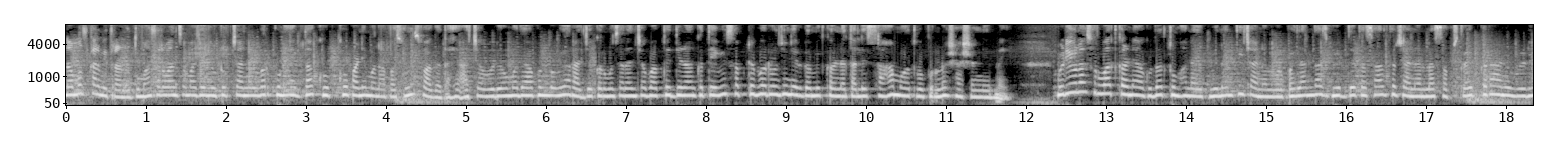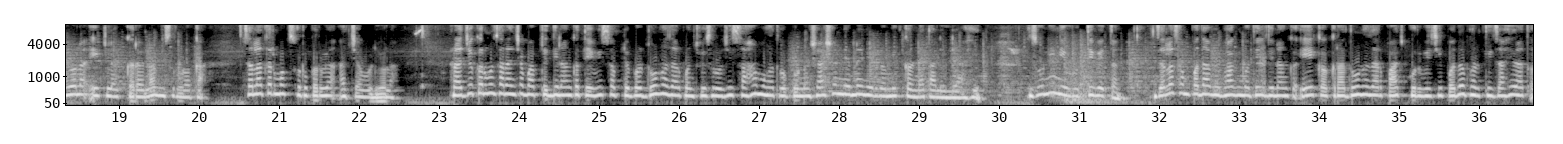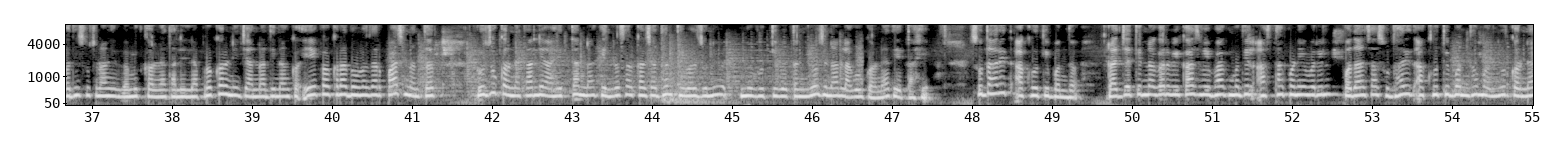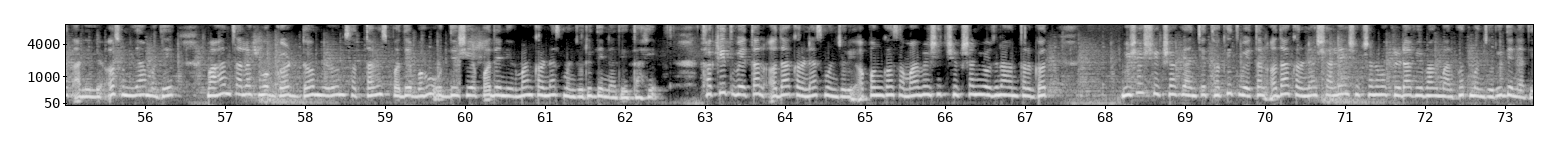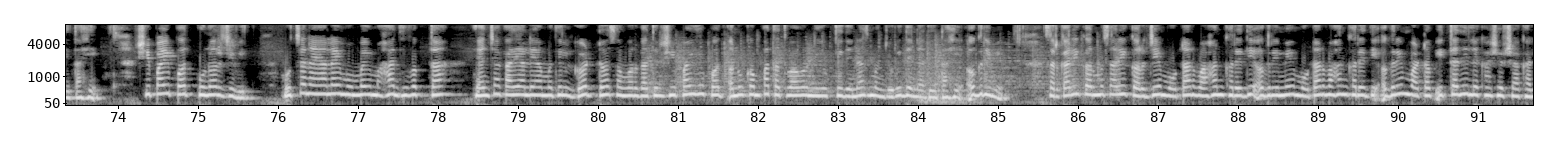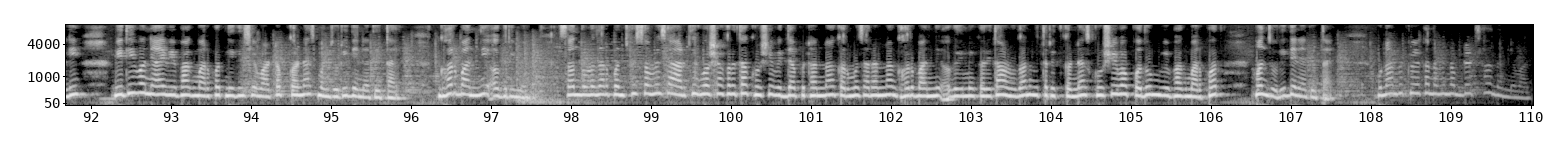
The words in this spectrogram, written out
नमस्कार मित्रांनो तुम्हा सर्वांचं माझ्या यूट्यूब चॅनलवर पुन्हा एकदा खूप खूप आणि मनापासून स्वागत आहे. आजच्या व्हिडिओमध्ये आपण बघूया राज्य कर्मचाऱ्यांच्या बाबतीत दिनांक तेवीस सप्टेंबर रोजी निर्गमित करण्यात आले सहा महत्त्वपूर्ण शासन निर्णय. व्हिडिओला सुरुवात करण्याअगोदर तुम्हाला एक विनंती चॅनलवर पहिल्यांदाच भेट देत असाल तर चॅनलला सबस्क्राईब करा आणि व्हिडिओला एक लाईक करायला विसरू नका. चला तर मग सुरू करूया आजच्या व्हिडिओला. राज्य कर्मचाऱ्यांच्या बाबतीत दिनांक तेवीस सप्टेंबर दोन हजार पंचवीस रोजी सहा महत्त्वपूर्ण शासन निर्णय निर्गमित करण्यात आलेले आहेत. जुनी निवृत्ती वेतन. जलसंपदा विभागमधील दिनांक एक अकरा दोन हजार पाच पूर्वीची पदभरती जाहिरात अधिसूचना निर्गमित करण्यात आलेल्या प्रकरणी ज्यांना दिनांक एक अकरा दोन हजार पाच नंतर रुजू करण्यात आले आहेत त्यांना केंद्र सरकारच्या धर्तीवर जुनी निवृत्ती वेतन योजना लागू करण्यात येत आहे. सुधारित आकृतीबंध राज्यातील नगर विकास विभागमधील आस्थापनेवरील पदाचा सुधारित आकृतीबंध मंजूर करण्यात आलेले असून यामध्ये वाहन चालक व गट ड मिळून सत्तावीस पदे बहुउद्देशीय पदे निर्माण करण्यास मंजुरी देण्यात येत आहे. थकीत वेतन अदा करण्यास मंजुरी. अपंग समावेशित शिक्षण योजना अंतर्गत विशेष शिक्षक यांचे थकीत वेतन अदा करण्यास शालेय शिक्षण व क्रीडा विभाग मार्फत मंजुरी देण्यात येत आहे. शिपाई पद पुनर्जीवित. उच्च न्यायालय मुंबई महाधिवक्ता यांच्या कार्यालयामधील गट ड संवर्गातील शिपाई हे पद अनुकंपा तत्वावर नियुक्ती देण्यास मंजुरी देण्यात येत आहे. अग्रिमे. सरकारी कर्मचारी कर्जे मोटार वाहन खरेदी अग्रिमे मोटार वाहन खरेदी अग्रिम वाटप इत्यादी लेखाशीर्षाखाली विधी व न्याय विभाग मार्फत निधीचे वाटप करण्यास मंजुरी देण्यात येत आहे. घर बांधणी अग्रिमे. सन दोन हजार पंचवीस सव्वीस या आर्थिक वर्षाकरिता कृषी विद्यापीठांना कर्मचाऱ्यांना घर बांधणी अग्रिमेकरिता अनुदान वितरित करण्यास कृषी व पदुम विभाग मार्फत मंजुरी देण्यात येत आहे. पुन्हा भेटू एका नवीन अपडेटसह धन्यवाद.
